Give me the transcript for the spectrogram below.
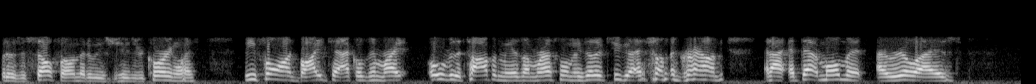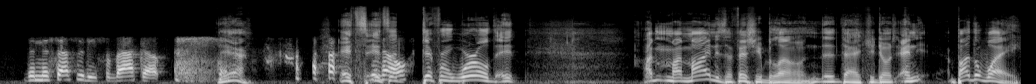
but it was a cell phone that he was, he was recording with he full on body tackles him right over the top of me as I'm wrestling these other two guys on the ground. And I, at that moment, I realized the necessity for backup. Yeah, it's it's know? a different world. It, I, my mind is officially blown that, that you're doing. And by the way,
